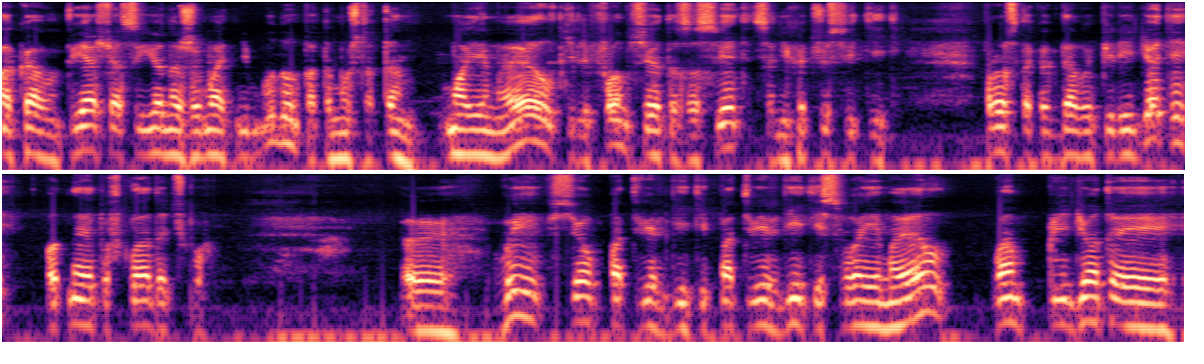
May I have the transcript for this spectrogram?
аккаунт. Я сейчас ее нажимать не буду, потому что там мой email, телефон, все это засветится, не хочу светить. Просто когда вы перейдете вот на эту вкладочку, э, вы все подтвердите. Подтвердите свой email. Вам придет э,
